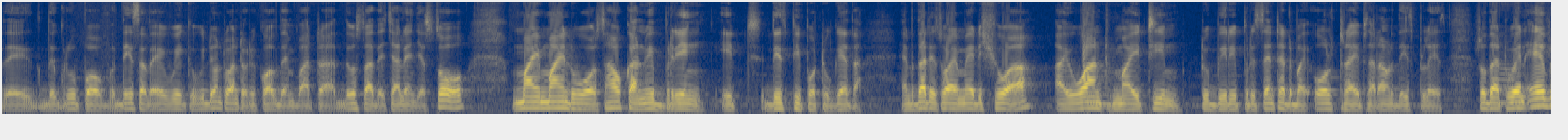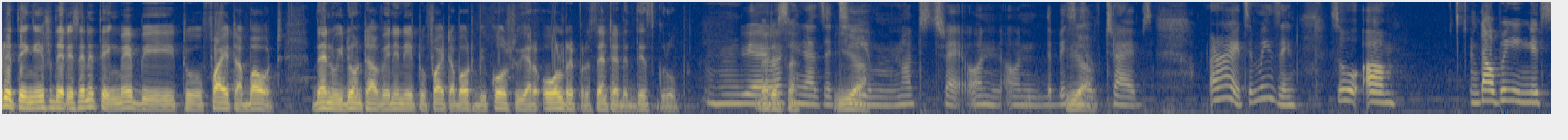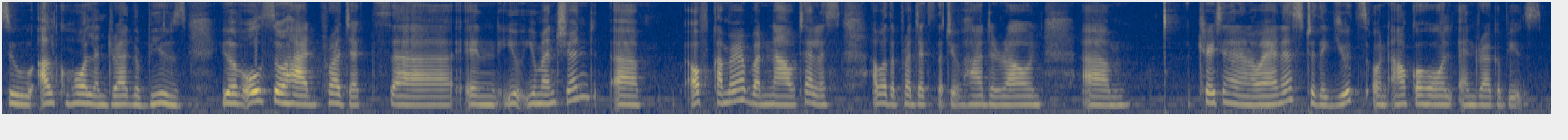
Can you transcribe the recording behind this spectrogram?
the, the group of this, other, we, we don't want to recall them, but uh, those are the challenges. So, my mind was, how can we bring it, these people together? And that is why I made sure I want my team to be represented by all tribes around this place. So that when everything, if there is anything maybe to fight about, then we don't have any need to fight about because we are all represented in this group. Mhm, We are That is a- working as a yeah. team, not tri- on on the basis Yeah. of tribes. All right, amazing. So, um, now bringing it to alcohol and drug abuse, you have also had projects uh, in you you mentioned uh, off camera, but now tell us about the projects that you've had around um, creating an awareness to the youths on alcohol and drug abuse.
